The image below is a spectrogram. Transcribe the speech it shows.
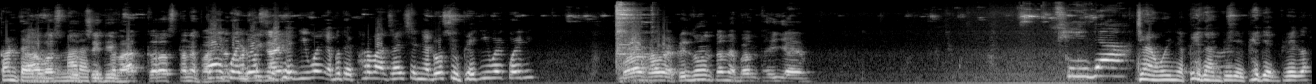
આ કંટાળ્યો છે વસ્તુ સીધી વાત કરસ તને ભાઈ કોઈ ડોસી ભેગી હોય આ બધા ફરવા જાય છે ને ડોસી ભેગી હોય કોઈની? બસ હવે કીધું તને બંધ થઈ જાય એમ. જ્યાં હોય ને ભેગા ને ભેગા ભેગા ને ભેગા.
